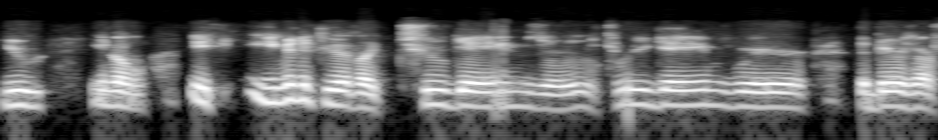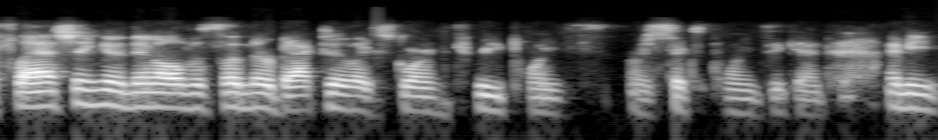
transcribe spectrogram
You, you know, if even if you have like two games or three games where the Bears are flashing, and then all of a sudden they're back to like scoring three points or six points again. I mean,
